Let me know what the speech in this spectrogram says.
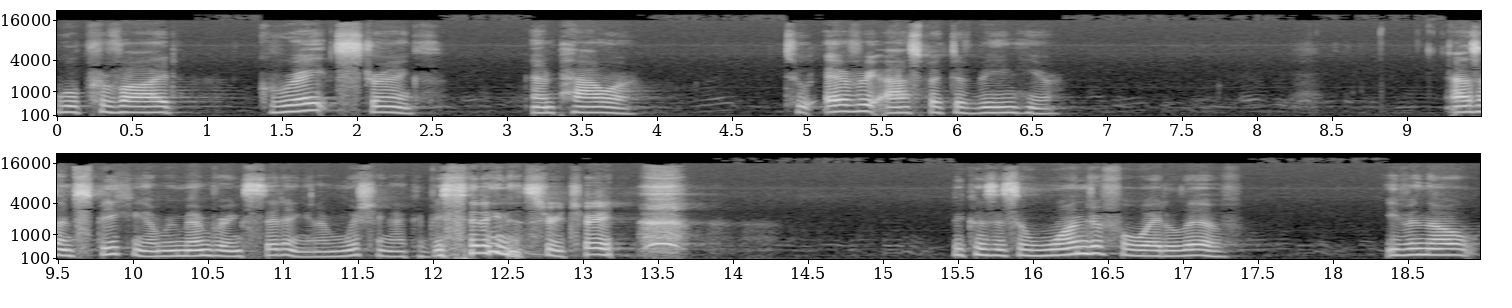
will provide great strength and power to every aspect of being here. As I'm speaking, I'm remembering sitting, and I'm wishing I could be sitting this retreat because it's a wonderful way to live. Even though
